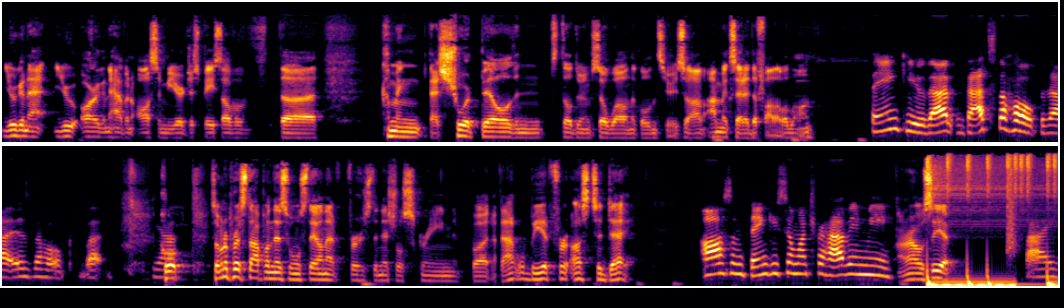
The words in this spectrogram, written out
you're gonna you are gonna have an awesome year just based off of the coming that short build and still doing so well in the Golden Series. So I'm, I'm excited to follow along. Thank you. That that's the hope. That is the hope. But yeah. cool. So I'm gonna press stop on this and we'll stay on that first initial screen. But that will be it for us today. Awesome. Thank you so much for having me. All right, we'll see you. Bye.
